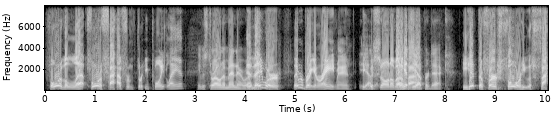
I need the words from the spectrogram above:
four of 11, four of five from three point land, He was throwing them in there. and they he? were they were bringing rain, man. He Yeah, was throwing them They up hit high. the upper deck. He hit the first four. He was five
